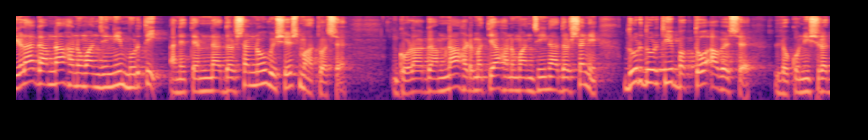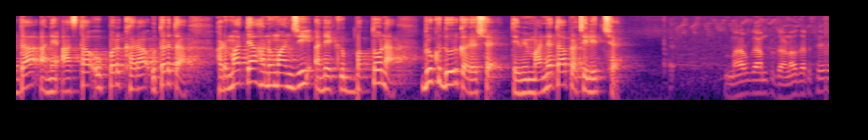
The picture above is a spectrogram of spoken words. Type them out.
ગેળા ગામના હનુમાનજીની મૂર્તિ અને તેમના દર્શનનું વિશેષ મહત્વ છે. ગોળા ગામના હડમતિયા હનુમાનજીના દર્શને દૂર દૂરથી ભક્તો આવે છે. લોકોની શ્રદ્ધા અને આસ્થા ઉપર ખરા ઉતરતા હડમાત્યા હનુમાનજી અનેક ભક્તોના દુઃખ દૂર કરે છે તેવી માન્યતા પ્રચલિત છે. મારું ગામ તો ધણોદર છે.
